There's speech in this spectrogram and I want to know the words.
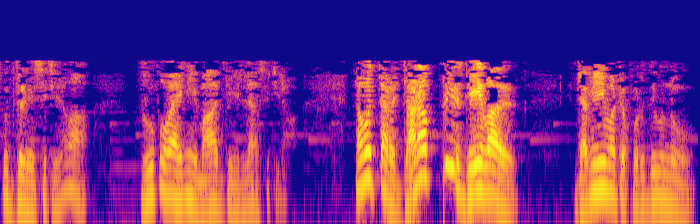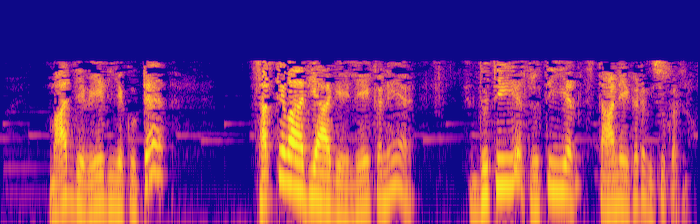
පුද්ගලයන් සිටිනවා රූපවාහිනී මාධ්‍ය ඉල්ලා සිටිනවා. නමුත් අර ජනප්‍රිය දේවල් දැමීමට පුරුදු වුණු මාධ්‍ය වේදියෙකුට සත්‍යවාදියාගේ ලේඛනය ද්විතීය තෘතීය ස්ථානයකට විසු කරනවා.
